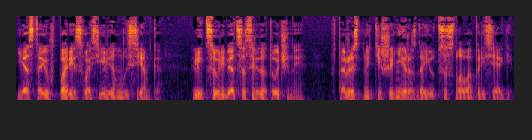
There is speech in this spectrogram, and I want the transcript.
Я стою в паре с Василием Лысенко. Лица у ребят сосредоточенные. В торжественной тишине раздаются слова присяги.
